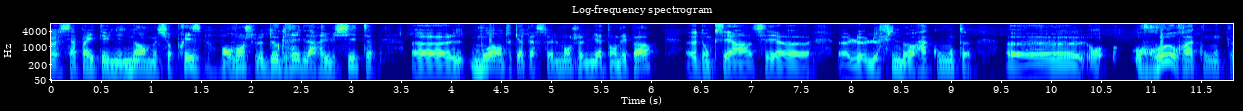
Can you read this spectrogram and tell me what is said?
Euh, ça n'a pas été une énorme surprise. En revanche, le degré de la réussite, euh, moi en tout cas personnellement, je ne m'y attendais pas. Euh, donc c'est le, le film raconte, euh, re-raconte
